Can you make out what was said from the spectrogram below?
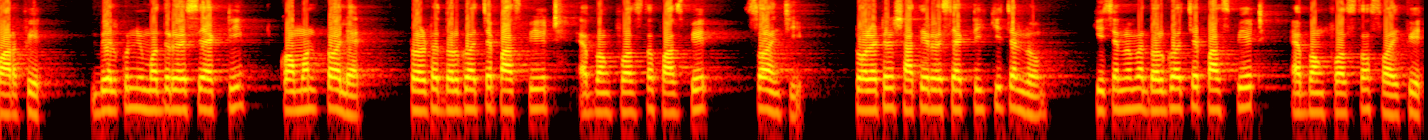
বারো ফিট বেলকনির মধ্যে রয়েছে একটি কমন টয়লেট টয়লেটের দৈর্ঘ্য হচ্ছে পাঁচ ফিট এবং প্রস্থ পাঁচ ফিট ছয় ইঞ্চি। টয়লেটের সাথে রয়েছে একটি কিচেন রুম কিচেন রুমের দৈর্ঘ্য হচ্ছে পাঁচ ফিট এবং প্রস্থ ছয় ফিট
